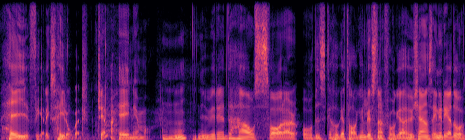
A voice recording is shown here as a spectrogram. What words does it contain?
Hej Felix, hej Robert. Tjena. Hej Nemo. Mm. Nu är det The House svarar och vi ska hugga tag i en lyssnarfråga. Hur känns det? Är ni redo?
